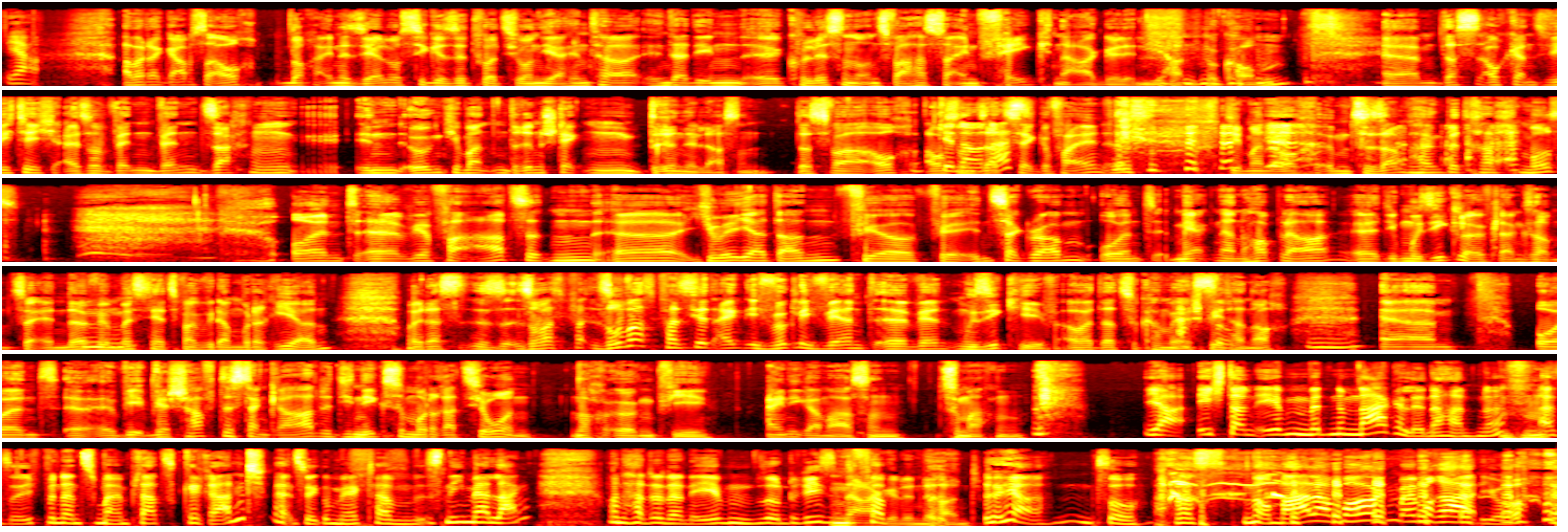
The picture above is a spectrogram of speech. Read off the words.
Ja, Aber da gab es auch noch eine sehr lustige Situation ja hinter hinter den äh, Kulissen und zwar hast du einen Fake-Nagel in die Hand bekommen. ähm, das ist auch ganz wichtig. Also wenn wenn Sachen in irgendjemanden drinstecken, drinne lassen. Das war auch, auch so Genau ein Satz, das. der gefallen ist, den man auch im Zusammenhang betrachten muss. Und äh, wir verarzteten äh, Julia dann für für Instagram und merken dann, hoppla, äh, die Musik läuft langsam zu Ende. Mhm. Wir müssen jetzt mal wieder moderieren, weil das sowas sowas passiert eigentlich wirklich während äh, während Musik lief. Aber dazu kommen wir ja Ach so. später noch. Ähm, und äh, wir, wir schaffen es dann gerade, die nächste Moderation noch irgendwie einigermaßen zu machen. Ja, ich dann eben mit einem Nagel in der Hand. Ne? Mhm. Also ich bin dann zu meinem Platz gerannt, als wir gemerkt haben, ist nicht mehr lang und hatte dann eben so einen riesen Nagel in der Hand. Ja, so was normaler Morgen beim Radio.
